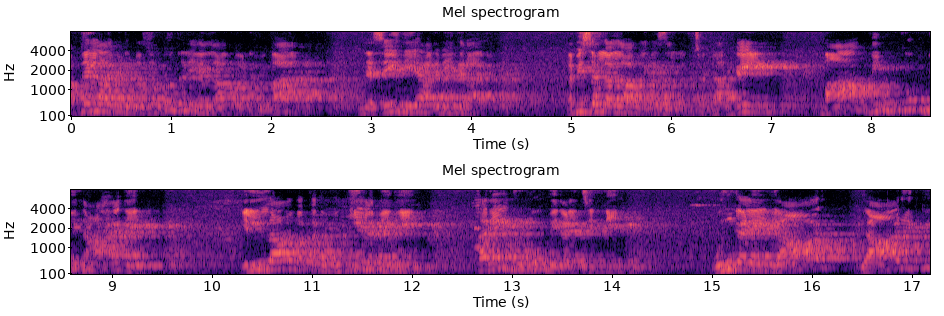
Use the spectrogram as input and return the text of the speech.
அப்துல்லா பின் மசூத் ரலியல்லாஹு இந்த செய்தியை அறிவிக்கிறார் நபி அலி அலைஹி சொன்னார்கள் மா மின்கும் மின் அகதே. இல்லா வக்கது முக்கிய மீதி கரீனுகு மினல் சின்னி. உங்களில் யார் யாருக்கு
